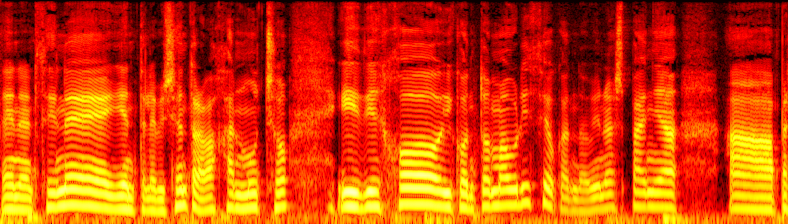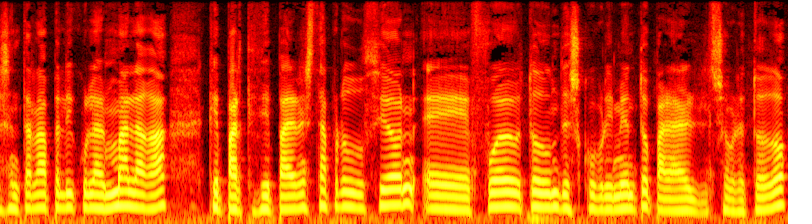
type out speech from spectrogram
En el cine y en televisión trabajan mucho. Y dijo y contó Mauricio cuando vino a España a presentar la película en Málaga que participar en esta producción eh, fue todo un descubrimiento para él, sobre todo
